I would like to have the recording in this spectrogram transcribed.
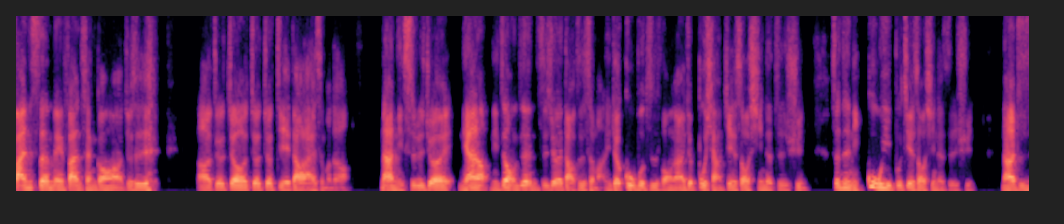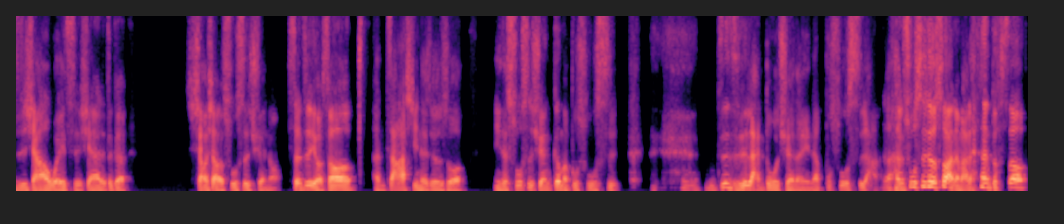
翻身没翻成功啊，就是啊、呃，就就就就跌倒来什么的哦。那你是不是就会？你看哦，你这种认知就会导致什么？你就固步自封，然后就不想接受新的资讯，甚至你故意不接受新的资讯，然后就只是想要维持现在的这个小小的舒适圈哦。甚至有时候很扎心的，就是说你的舒适圈根本不舒适，你这只是懒惰圈而已，那不舒适啊。很舒适就算了嘛，但很多时候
